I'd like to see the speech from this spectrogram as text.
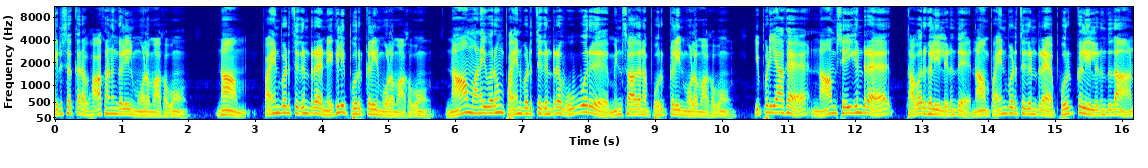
இருசக்கர வாகனங்களின் மூலமாகவும் நாம் பயன்படுத்துகின்ற நெகிழி பொருட்களின் மூலமாகவும் நாம் அனைவரும் பயன்படுத்துகின்ற ஒவ்வொரு மின்சாதன பொருட்களின் மூலமாகவும் இப்படியாக நாம் செய்கின்ற தவறுகளிலிருந்து நாம் பயன்படுத்துகின்ற பொருட்களிலிருந்து தான்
